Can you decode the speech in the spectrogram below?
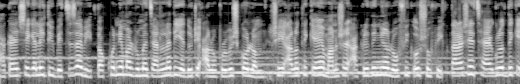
ঢাকায় এসে গেলেই তুই বেঁচে যাবি? তখনই আমার রুমে জানালা দিয়ে দুটি আলো প্রবেশ করল। সেই আলো থেকে মানুষের আকৃতি নিল রফিক ও শফিক। তারা সেই ছায়াগুলোর দিকে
